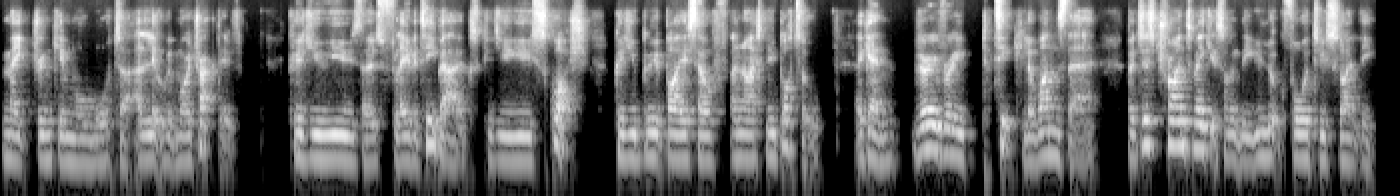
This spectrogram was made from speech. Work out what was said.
make drinking more water a little bit more attractive? Could you use those flavor tea bags? Could you use squash? Could you buy yourself a nice new bottle? Again, very, very particular ones there, but just trying to make it something that you look forward to slightly.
